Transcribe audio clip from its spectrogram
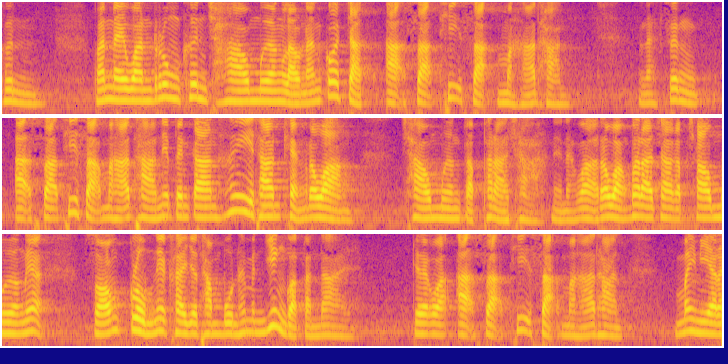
ขึ้น พันในวันรุ่งขึ้นชาวเมืองเหล่านั้นก็จัดอสัทิสะมหาทานนะซึ่งอสัทิสะมหาทานเนี่ยเป็นการให้ทานแข่งระหว่างชาวเมืองกับพระราชาเนี่ยนะว่าระหว่างพระราชากับชาวเมืองเนี่ยสองกลุ่มเนี่ยใครจะทำบุญให้มันยิ่งกว่ากันได้เรียกว่าอสัทิสะมหาทาน ไม่มีอะไร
